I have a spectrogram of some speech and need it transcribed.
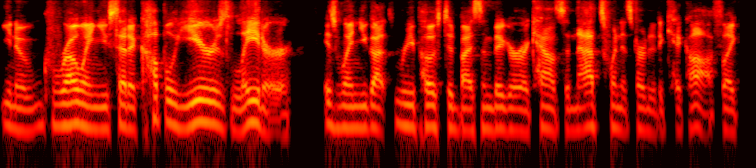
you know, growing. You said a couple years later is when you got reposted by some bigger accounts. And that's when it started to kick off. Like,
